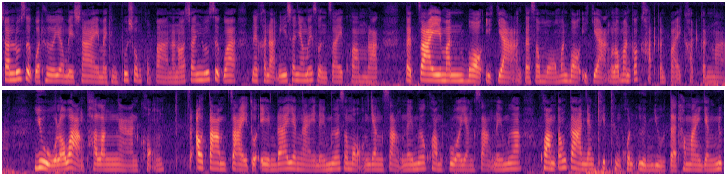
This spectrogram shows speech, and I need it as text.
ฉันรู้สึกว่าเธอยังไม่ใช่ หมายถึงผู้ชมของป่านนะเนาะ ฉันรู้สึกว่าในขณะนี้ฉันยังไม่สนใจความรัก แต่ใจมันบอกอีกอย่าง แต่สมองมันบอกอีกอย่าง แล้วมันก็ขัดกันไปขัดกันมา อยู่ระหว่างพลังงานของ จะเอาตามใจตัวเองได้ยังไง ในเมื่อสมองยังสั่งในเมื่อความกลัวยังสั่งในเมื่อความต้องการยังคิดถึงคนอื่นอยู่ แต่ทำไมยังนึก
